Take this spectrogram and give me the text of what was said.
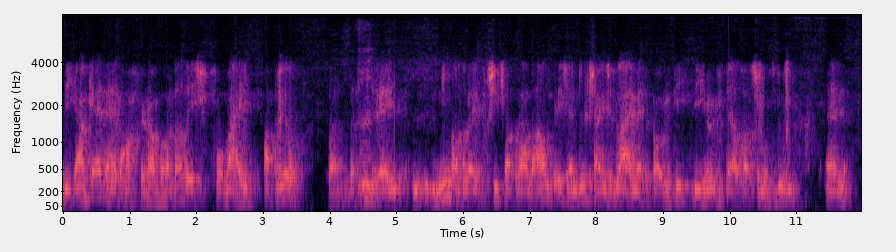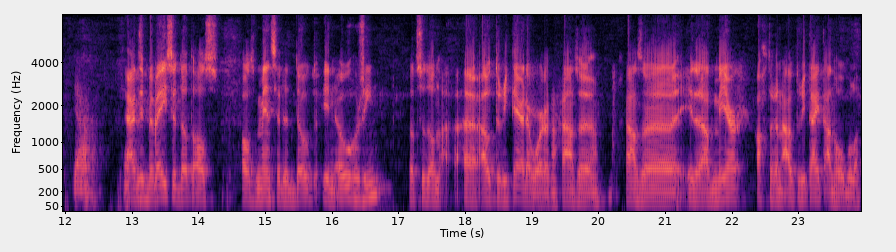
die enquête hebben afgenomen. Want dat is voor mij april. Dat, dat iedereen, niemand weet precies wat er aan de hand is. En dus zijn ze blij met de politiek die hun vertelt wat ze moeten doen. En ja... Ja, het is bewezen dat als, als mensen de dood in ogen zien, dat ze dan uh, autoritairder worden. Dan gaan ze, gaan ze inderdaad meer achter een autoriteit aanhobbelen.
